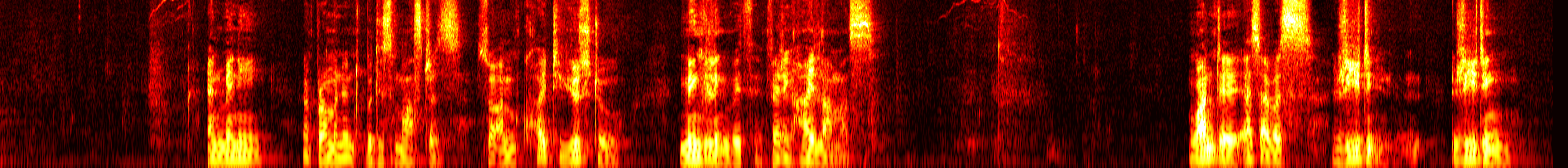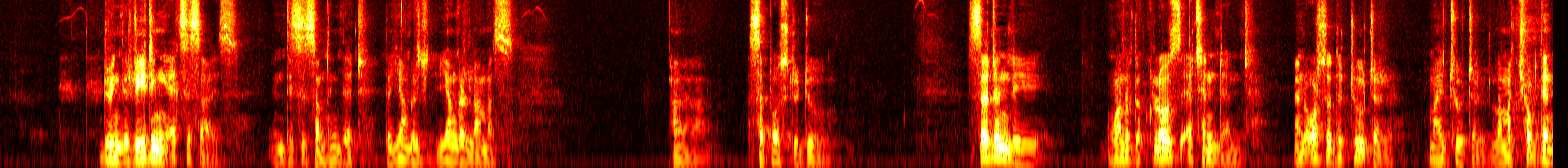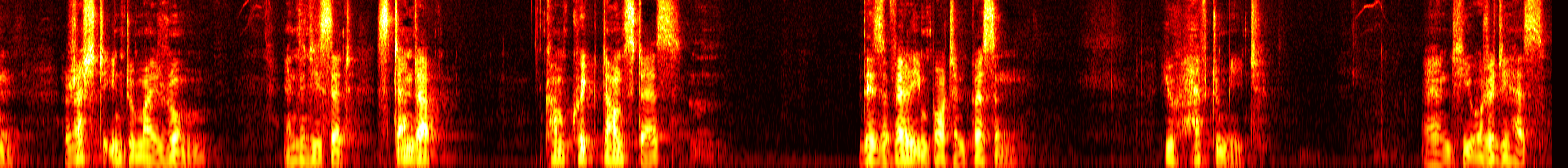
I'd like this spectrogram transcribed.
and many uh, prominent Buddhist masters. So I'm quite used to mingling with very high lamas. One day, as I was reading, reading, doing the reading exercise, and this is something that the younger, younger lamas are supposed to do. Suddenly, one of the close attendant and also the tutor, my tutor, Lama Chokden, rushed into my room and then he said, Stand up, come quick downstairs. There's a very important person you have to meet. And he already has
